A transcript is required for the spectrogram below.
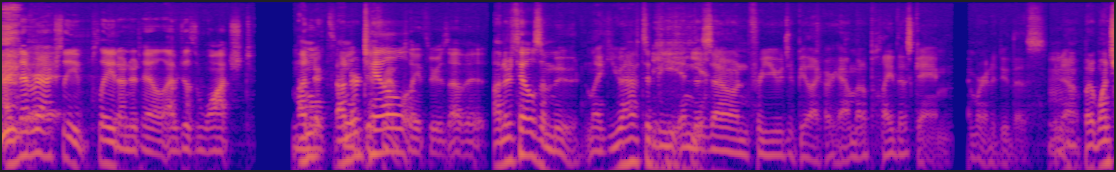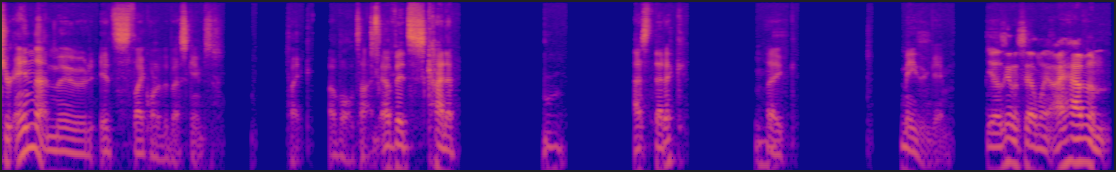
I've never actually played Undertale. I've just watched Under- multiple Undertale- playthroughs of it. undertale's a mood like you have to be in the Yeah. zone for you to be like okay i'm gonna play this game and we're gonna do this you know Mhm. but once you're in that mood it's like one of the best games like of all time of its kind of aesthetic Mhm. like amazing game Yeah, I was gonna say I'm like I haven't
